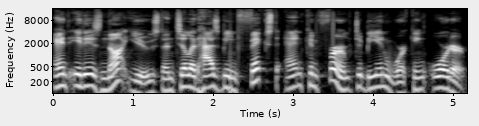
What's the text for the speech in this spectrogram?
and it is not used until it has been fixed and confirmed to be in working order.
